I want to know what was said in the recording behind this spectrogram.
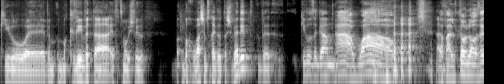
כאילו, אה, ומקריב את, ה, את עצמו בשביל בחורה שמשחקת אותה שוודית, וכאילו זה גם... אה וואו, אבל טוב לא זה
